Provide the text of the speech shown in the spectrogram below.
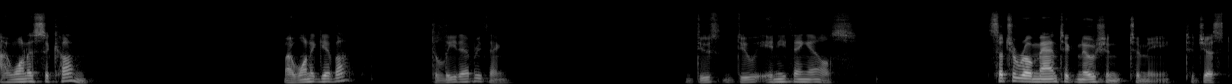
I want to succumb. I want to give up, delete everything, do, do anything else such a romantic notion to me to just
